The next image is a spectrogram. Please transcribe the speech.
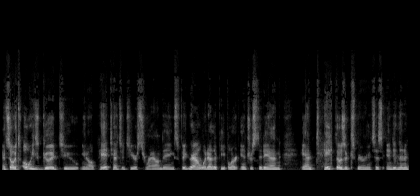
And so it's always good to, you know, pay attention to your surroundings, figure out what other people are interested in and take those experiences into the ne-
